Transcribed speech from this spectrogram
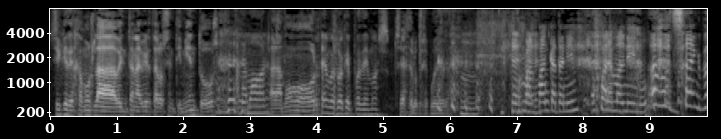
sí que dejamos la ventana abierta a los sentimientos, Al amor. al amor. Hacemos lo que podemos. Se hace lo que se puede, ¿verdad? Amb el pan que tenim farem el nino. Exacto.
